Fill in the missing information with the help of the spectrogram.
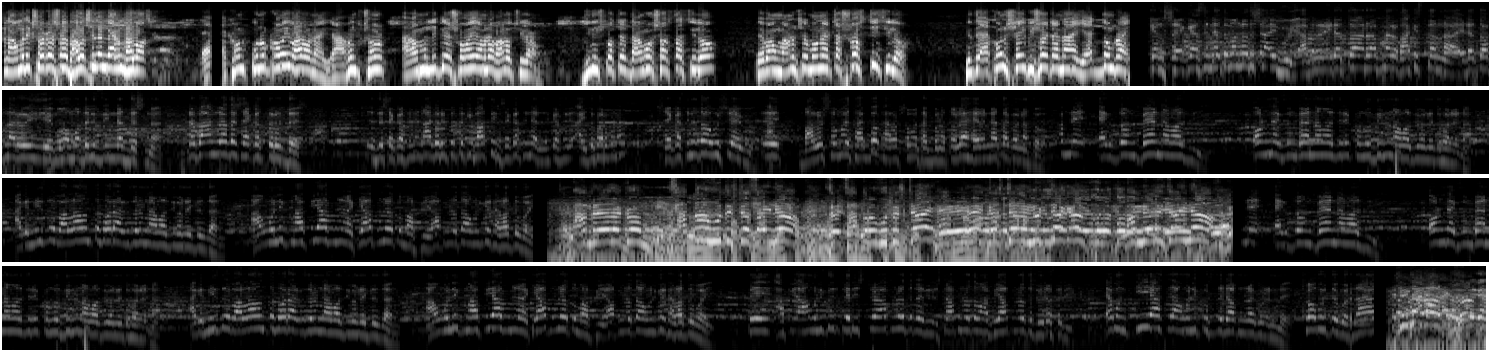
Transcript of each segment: আওয়ামী লীগ সরকার সময় ভালো ছিলেন না এখন ভালো আছে। এখন কোনো ক্রমেই ভালো নাই। আমি আওয়ামী লীগের সময় আমরা ভালো ছিলাম। জিনিসপত্রের দামও সস্তা ছিল এবং মানুষের মনে একটা স্বস্তি ছিল। কিন্তু এখন সেই বিষয়টা নাই একদম নাই। কেন শেখ হাসিনা তো বাংলাদেশ আইবই? আপনার এটা তো আর আপনার পাকিস্তান না এটা তো আপনার ওই মোহাম্মদ আলী জিন্নার দেশ না। এটা বাংলাদেশ একাত্তরের দেশ। এই যে শেখ হাসিনা নাগরিকত্ব কি বাতিল? শেখ হাসিনা শেখ হাসিনা আইতে পারব না। শেখ হাসিনা তো অবশ্যই আইবো। ভালো সময় থাকব খারাপ সময় থাকব না তাহলে হেরে না থাকবে না তো? আপনি একজন নামাজি অন্য একজন বে নামাজির কোনোদিনও নামাজি বানাইতে পারে না। আগে নিজে ভালো অন্ত পরে আরেকজনের নামাজি বানাইতে যান। আওয়ামী লীগ মাফিয়া আপনারা কি? আপনারা তো মাফিয়া। আপনারা তো লীগের খেলাতো ভাই আমরা এরকম ছাত্র প্রতিষ্ঠা চাই না। যে ছাত্র প্রতিষ্ঠায় এই দেশটাকে লুটতে আমরা এটা চাই না। একজন বে নামাজি অন্য একজন বে নামাজির কোনোদিনও নামাজি বানাইতে পারে না। আগে নিজে ভালো অন্ত পরে আরেকজনের নামাজি বানাইতে যান। আওয়ামী লীগ মাফিয়া আপনারা কি? আপনারা তো মাফিয়া। আপনারা তো লীগের খেলাতো ভাই তো আপনি আওয়ামী লীগের টেরিস্ট আপনারা তো টেরিস্ট আপনারা তো মাফিয়া আপনারা তো সরাসরি এমন কি আছে আওয়ামী করছে যেটা আপনারা করেন নাই? সবই তো করে।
